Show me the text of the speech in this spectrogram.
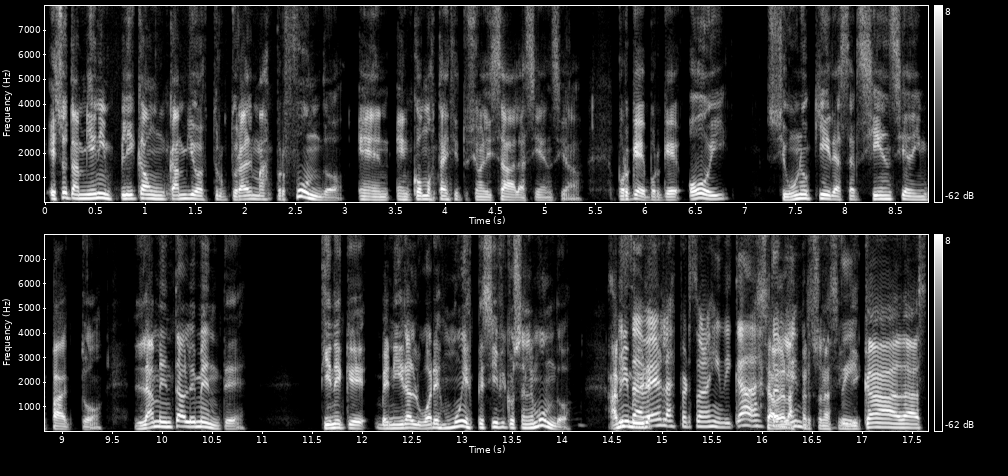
eso también implica un cambio estructural más profundo en, en cómo está institucionalizada la ciencia. ¿Por qué? Porque hoy, si uno quiere hacer ciencia de impacto, lamentablemente tiene que venir a lugares muy específicos en el mundo. A y me hubiera- saber las personas indicadas. saber las también. personas Sí. indicadas,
